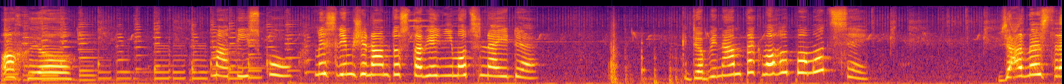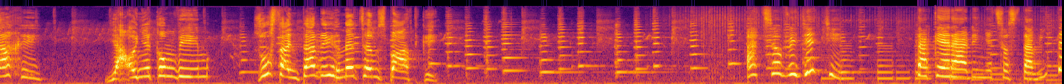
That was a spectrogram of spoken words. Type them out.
Ach jo. Matýsku, myslím, že nám to stavění moc nejde. Kdo by nám tak mohl pomoci? Žádné strachy. Já o někom vím. Zůstaň tady, hned jsem zpátky. A co vy, děti? Také rádi něco stavíte?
